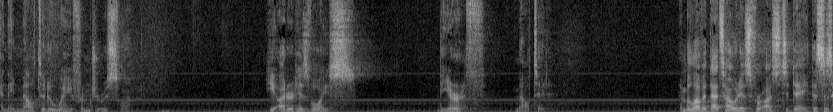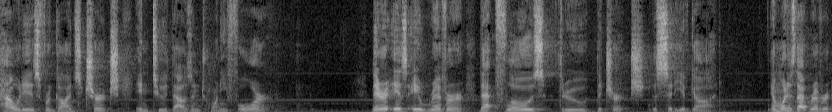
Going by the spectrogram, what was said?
and they melted away from Jerusalem. He uttered his voice, the earth melted. And beloved, that's how it is for us today. This is how it is for God's church in 2024. There is a river that flows through the church, the city of God. And what is that river?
